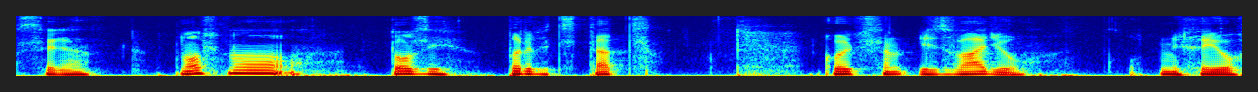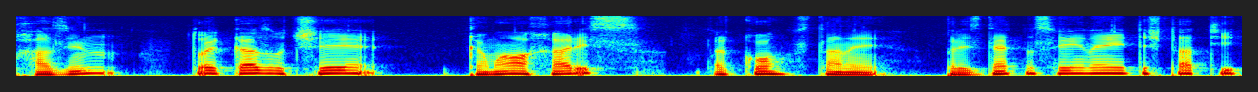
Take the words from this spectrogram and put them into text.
Сега, относно този първи цитат, който съм извадил от Михаил Хазин, той казва, че Камала Харис, ако стане президент на Съединените щати,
